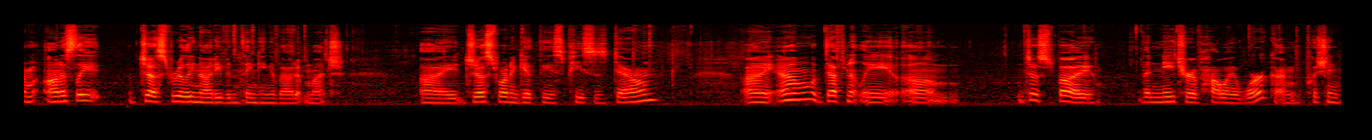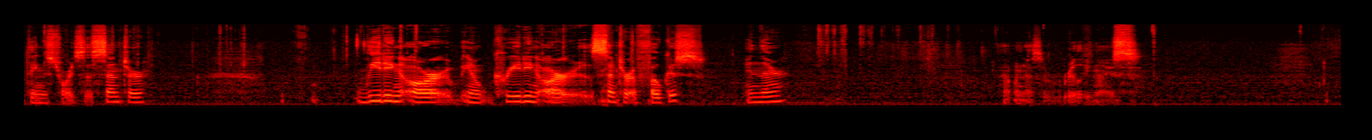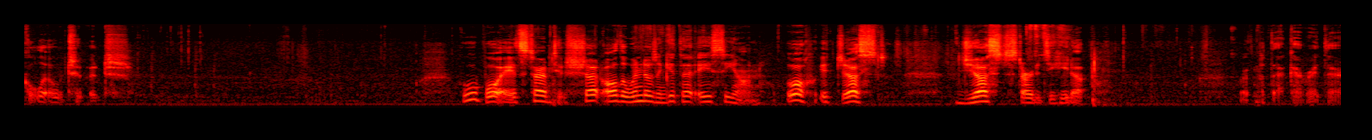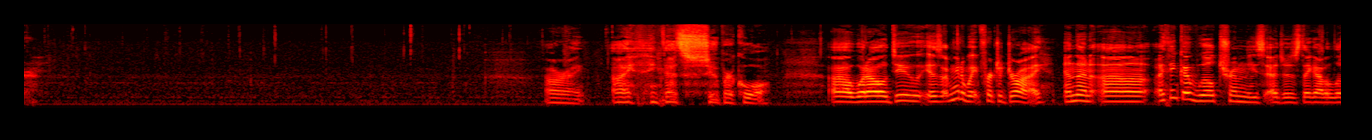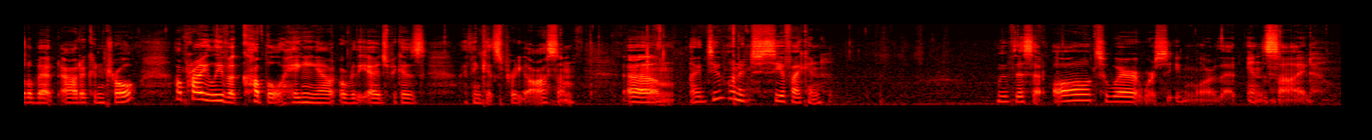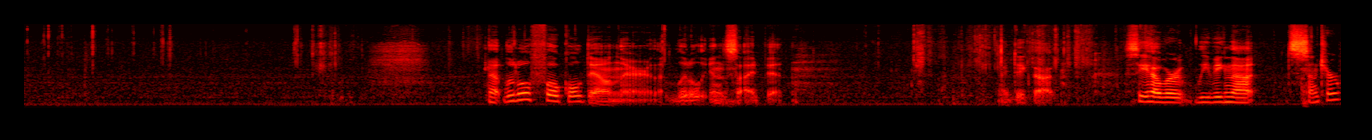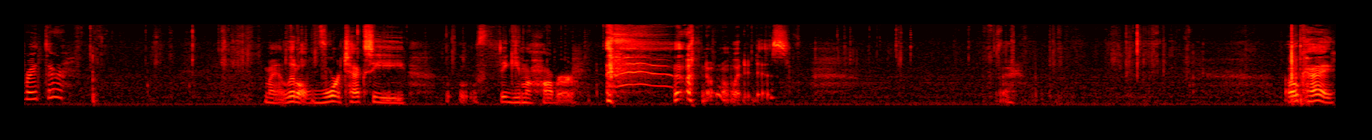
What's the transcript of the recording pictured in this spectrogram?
I'm honestly just really not even thinking about it much. I just want to get these pieces down. I am definitely, um, just by the nature of how I work, I'm pushing things towards the center, leading our, you know, creating our center of focus in there. That one has a really nice glow to it. Oh boy, it's time to shut all the windows and get that AC on. Oh, it just, just started to heat up. We're gonna put that guy right there. All right, I think that's super cool. Uh, what I'll do is I'm gonna wait for it to dry and then uh, I think I will trim these edges. They got a little bit out of control. I'll probably leave a couple hanging out over the edge because I think it's pretty awesome. Um, I do want to see if I can move this at all to where we're seeing more of that inside. That little focal down there, that little inside bit. I dig that. See how we're leaving that center right there? My little vortexy thingy mahobber. I don't know what it is. Okay,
